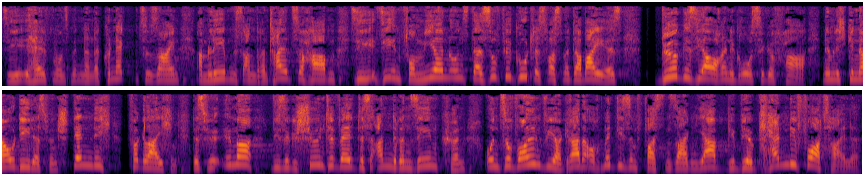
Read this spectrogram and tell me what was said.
Sie helfen uns miteinander connecten zu sein, am Leben des anderen teilzuhaben. Sie, sie informieren uns, da ist so viel Gutes, was mit dabei ist. Bürgen sie auch eine große Gefahr, nämlich genau die, dass wir uns ständig vergleichen, dass wir immer diese geschönte Welt des anderen sehen können. Und so wollen wir gerade auch mit diesem Fasten sagen, ja, wir, wir kennen die Vorteile.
